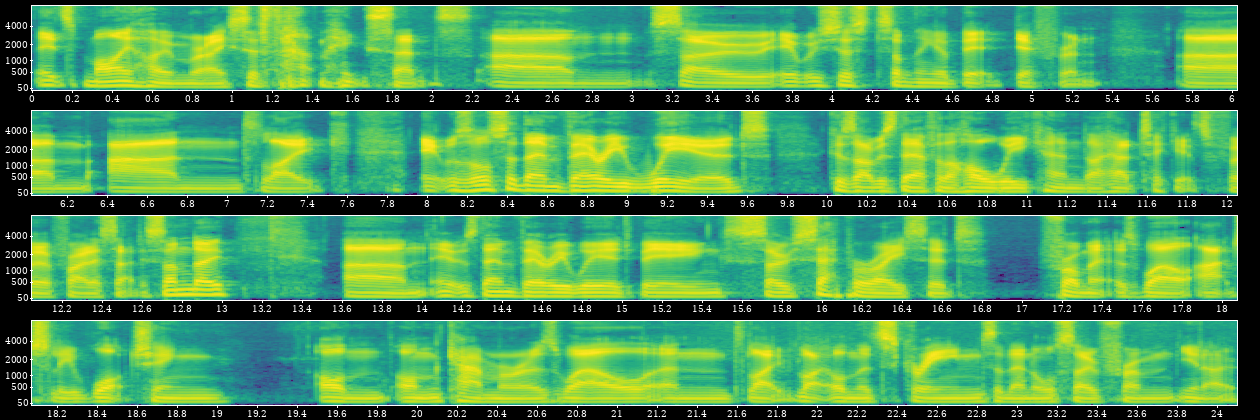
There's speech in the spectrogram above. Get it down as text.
it's my home race if that makes sense. Um, so it was just something a bit different. Um, and like it was also then very weird because I was there for the whole weekend. I had tickets for Friday, Saturday, Sunday. Um, it was then very weird being so separated from it as well. Actually, watching on on camera as well, and like like on the screens, and then also from you know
